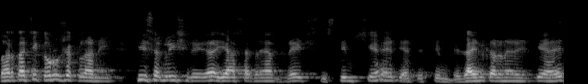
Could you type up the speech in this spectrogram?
भारताची करू शकला नाही. ही सगळी श्रेय या सगळ्या ग्रेट सिस्टीम्सची आहेत या सिस्टीम डिझाईन करणाऱ्याची आहेत.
